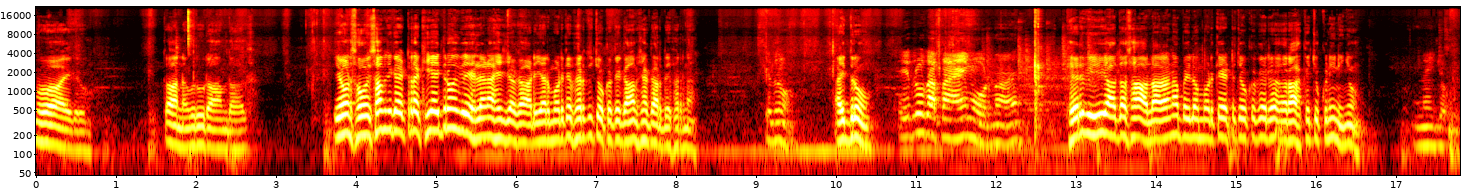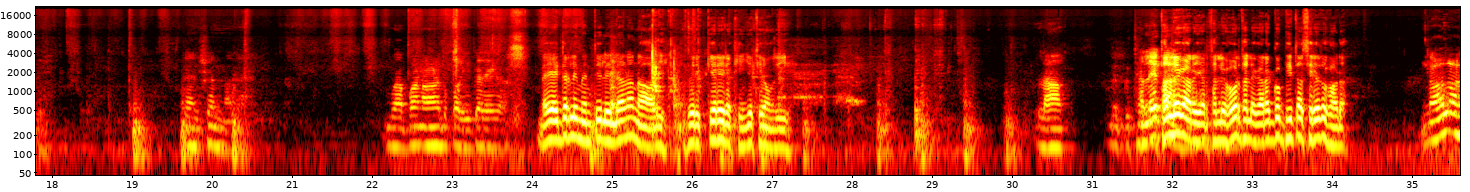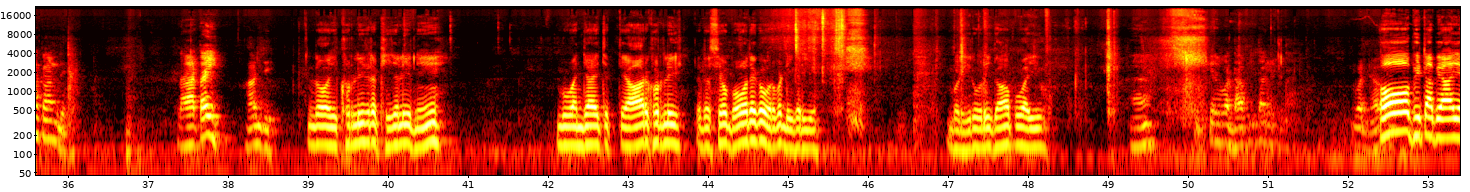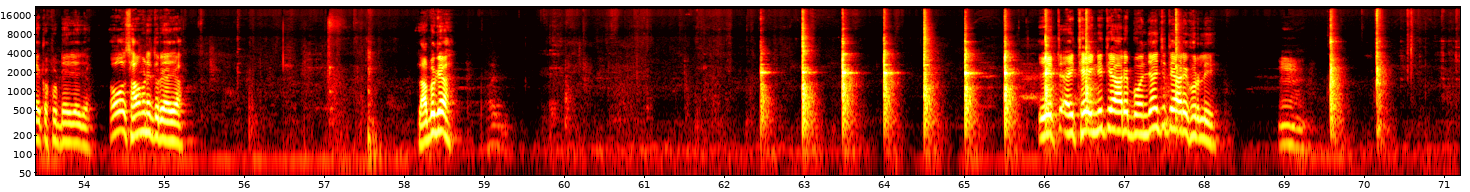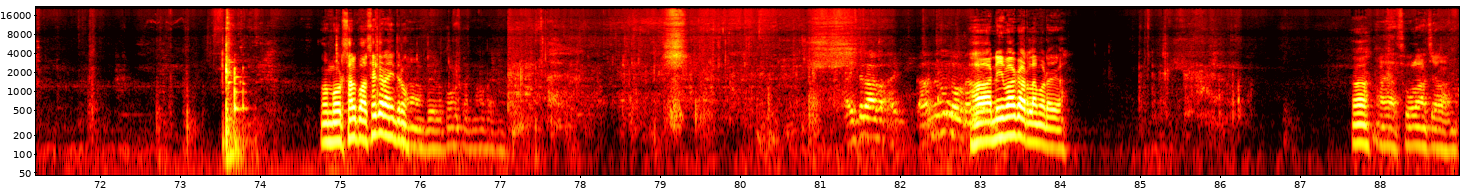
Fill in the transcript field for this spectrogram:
ਵਾਹਿਗੁਰੂ। ਧੰਨ ਗੁਰੂ ਰਾਮਦਾਸ। ਇਹ ਹੁਣ ਸੋਚ ਸਮਝ ਕੇ ਇੱਟ ਰੱਖੀ ਇਧਰੋਂ ਹੀ ਵੇਖ ਲੈਣਾ ਸੀ ਜਗਾੜ ਯਾਰ ਮੁੜ ਕੇ ਫਿਰ ਤੂੰ ਚੁੱਕ ਕੇ ਗਾਮਸ਼ਾ ਕਰਦੇ ਫਿਰਨਾ। ਇਧਰੋਂ ਇਧਰੋਂ। ਇਧਰੋਂ ਤਾਂ ਆਪਾਂ ਐਂ ਹੀ ਮੋੜਨਾ ਹੈ। ਫਿਰ ਵੀ ਆਪਦਾ ਹਿਸਾਬ ਲਾ ਲੈਣਾ ਪਹਿਲਾਂ ਮੁੜ ਕੇ ਇੱਟ ਚੁੱਕ ਕੇ ਰ- ਰੱਖ ਕੇ ਚੁੱਕਣੀ ਨਹੀਂ ਓ ਨਹੀਂ ਚੁੱਕਦੇ। ਟੈਨਸ਼ਨ ਨਾ ਲੈ। ਬਾਬਾ ਨਾਨਕ ਭਲੀ ਕਰੇਗਾ। ਨਹੀਂ ਇਧਰਲੀ ਮਿੰਤੀ ਲੈ ਲੈਣਾ ਨਾਲ ਹੀ। ਫਿਰ ਇੱਕੇ ਰੇ ਰੱਖੀ ਜਿੱਥੇ ਆਉਂਦੀ। ਲਾ। ਥੱਲੇ ਥੱਲੇ ਕਰ ਯਾਰ ਥੱਲੇ ਹੋਰ ਥੱਲੇ ਕਰ। ਅੱਗੋਂ ਫੀਤਾ ਸਿਰੇ ਤੋਂ ਫੜ। ਨਾਲ ਆਹ ਕੰਨ ਦੇ। ਲਾਟਾ ਹੀ ਹਾਂਜੀ। ਲੋ ਜੀ ਖੁਰਲੀ ਤੇ ਰੱਖੀ ਚਲੀ ਨਹੀਂ 52 ਚ ਤਿਆਰ ਖੁਰਲੀ। ਤੇ ਦੱਸਿਓ ਬਹੁਤ ਇੱਕ ਹੋਰ ਵੱਡੀ ਕਰੀਏ। ਬੜੀ ਰੋੜੀ ਗਾਹ ਪਵਾਈ। ਹੈ? ਕਿ ਵੱਡਾ ਕਿੱਥੇ ਵੱਡਾ। ਉਹ ਫੀਤਾ ਪਿਆ ਜੇ ਇੱਕ ਖੁੱਡੇ ਜੇ 'ਚ। ਉਹ ਸਾਹਮਣੇ ਤੁਰਿਆ ਜਾ। ਲੱਭ ਗਿਆ? ਇਹ ਤੇ- ਇੱਥੇ ਇੰਨੀ ਤਿਆਰ ਹੈ 52 ਚ ਤਿਆਰ ਹੈ ਖੁਰਲੀ? ਹੂੰ। ਹੁਣ ਮੋਟਰਸਾਈਕਲ ਪਾਸੇ ਕਰਾਂ ਇਧਰੋਂ? ਹਾਂ ਬਿਲਕੁਲ ਕਰਨਾ ਪੈਣਾ। ਇਧਰ ਆ ਕੰਨ ਨੂੰ ਲਾਉਣਾ। ਹਾਂ ਨੀਵਾ ਕਰ ਲਾ ਮੜਾ ਜਾ ਹਾਂ। ਆਇਆ 16 ਚਾਰ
